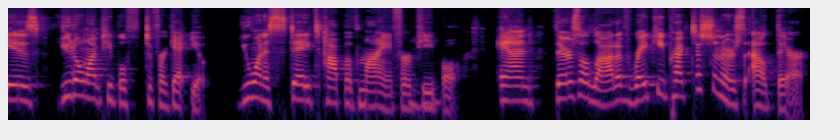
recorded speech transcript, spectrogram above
is you don't want people to forget you you want to stay top of mind for mm-hmm. people. And there's a lot of Reiki practitioners out there.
